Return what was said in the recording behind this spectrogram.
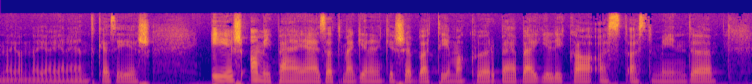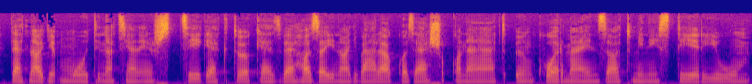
nagyon-nagyon jelentkezés és ami pályázat megjelenik, és ebbe a témakörbe beillik, azt, azt mind, tehát nagy multinacionális cégektől kezdve hazai nagy vállalkozásokon át, önkormányzat, minisztérium,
